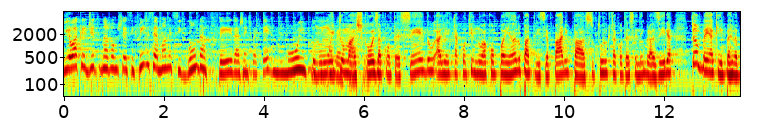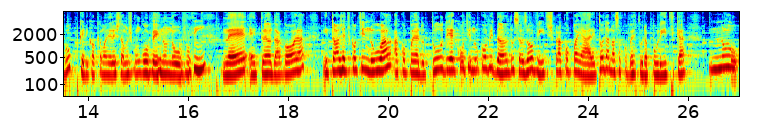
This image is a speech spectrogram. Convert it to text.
e eu acredito que nós vamos ter esse fim de semana e segunda-feira a gente vai ter muito Muito mais coisa acontecendo. A gente tá, continua acompanhando, Patrícia, para e passo, tudo que está acontecendo em Brasília. Também aqui em Pernambuco, porque de qualquer maneira estamos com um governo novo. Sim. Né, entrando agora. Então a gente continua acompanhando tudo e continua convidando seus ouvintes para acompanharem toda a nossa cobertura política no,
